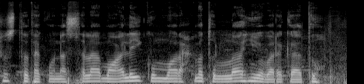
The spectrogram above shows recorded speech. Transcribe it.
সুস্থ থাকুন। আসসালামু আলাইকুম রহমতুল্লাহি বারকাতুহ।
